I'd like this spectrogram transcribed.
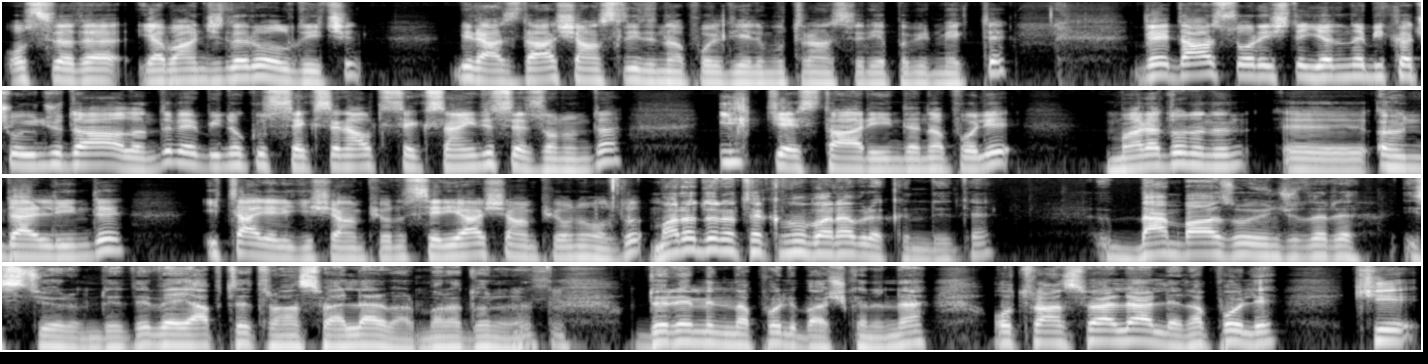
o sırada yabancıları olduğu için biraz daha şanslıydı Napoli diyelim bu transferi yapabilmekte. Ve daha sonra işte yanına birkaç oyuncu daha alındı ve 1986-87 sezonunda ilk kez tarihinde Napoli Maradona'nın e, önderliğinde İtalya Ligi şampiyonu, Serie A şampiyonu oldu. Maradona takımı bana bırakın dedi. Ben bazı oyuncuları istiyorum dedi ve yaptığı transferler var Maradona'nın. Dönemin Napoli başkanına o transferlerle Napoli ki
